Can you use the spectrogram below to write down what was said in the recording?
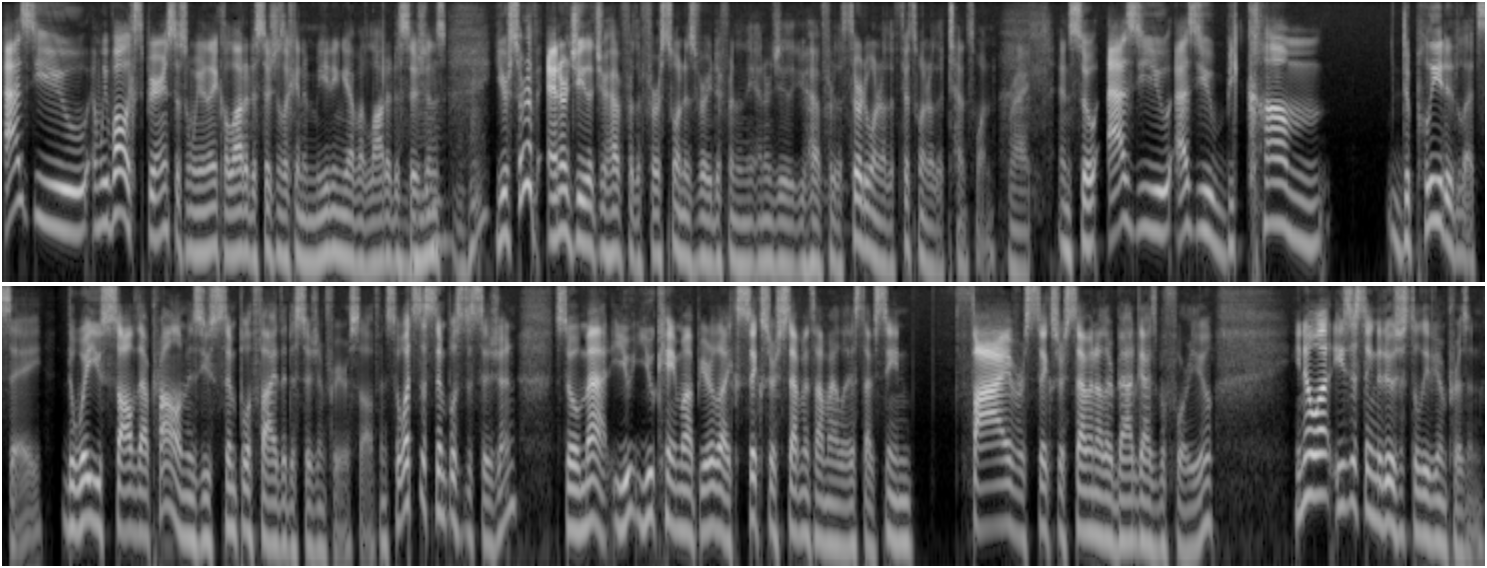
as you and we've all experienced this when we make a lot of decisions like in a meeting you have a lot of decisions mm-hmm, mm-hmm. your sort of energy that you have for the first one is very different than the energy that you have for the third one or the fifth one or the tenth one right and so as you as you become depleted let's say the way you solve that problem is you simplify the decision for yourself. And so what's the simplest decision? So matt you you came up you're like sixth or seventh on my list. I've seen five or six or seven other bad guys before you. You know what? Easiest thing to do is just to leave you in prison.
